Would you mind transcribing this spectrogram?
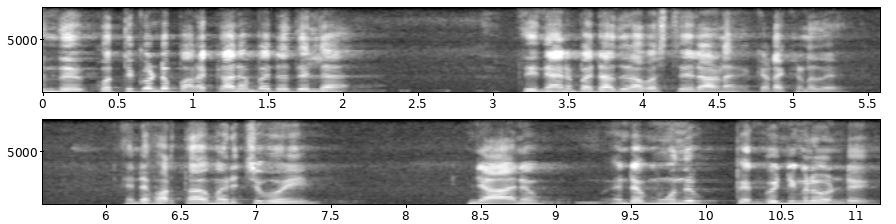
എന്ത് കൊത്തിക്കൊണ്ട് പറക്കാനും പറ്റത്തില്ല തിന്നാനും പറ്റാത്തൊരു അവസ്ഥയിലാണ് കിടക്കുന്നത്. എന്റെ ഭർത്താവ് മരിച്ചുപോയി. ഞാനും എന്റെ മൂന്ന് പെൺകുഞ്ഞുങ്ങളുമുണ്ട്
